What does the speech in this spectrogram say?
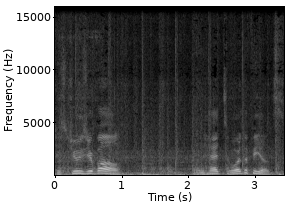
Just choose your ball and head toward the fields.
